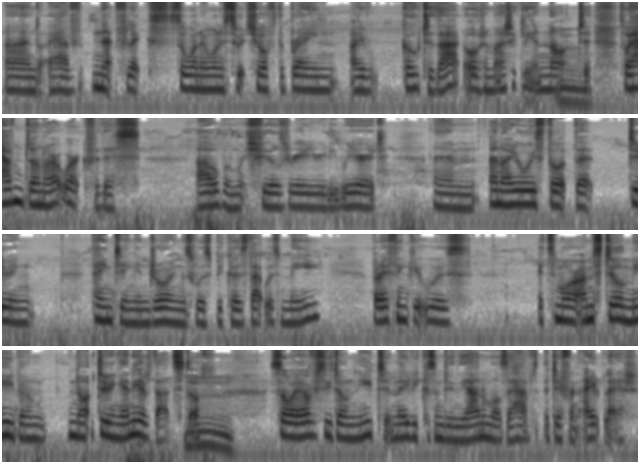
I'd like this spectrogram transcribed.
and I have Netflix. So when I want to switch off the brain, I go to that automatically, and not to. So I haven't done artwork for this album, which feels really, really weird. Um, and I always thought that doing painting and drawings was because that was me, but I think it was. It's more. I'm still me, but I'm not doing any of that stuff. Mm. So I obviously don't need to. Maybe because I'm doing the animals, I have a different outlet,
